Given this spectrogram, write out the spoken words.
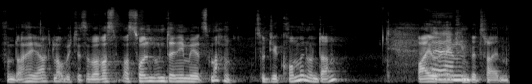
Von daher, ja, glaube ich das. Aber was, was soll ein Unternehmer jetzt machen? Zu dir kommen und dann Biohacking Ähm, betreiben?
